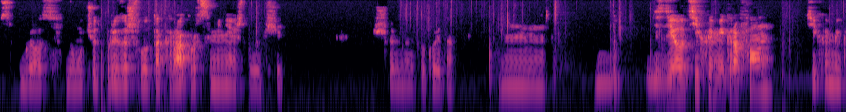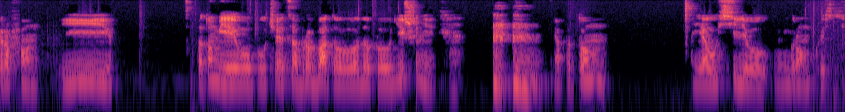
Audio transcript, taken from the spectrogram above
испугался. Думал, что-то произошло, так ракурсы меняешь, что вообще шальной какой-то. Сделал тихо микрофон, тихо микрофон. И потом я его, получается, обрабатывал в Adobe Audition, а потом я усиливал громкость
